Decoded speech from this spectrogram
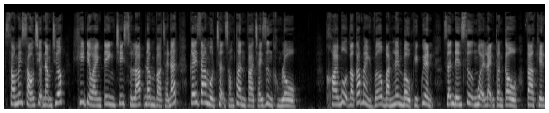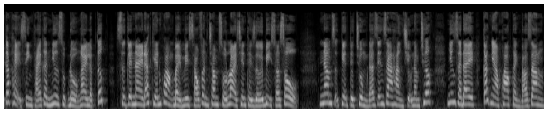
66 triệu năm trước khi tiểu hành tinh Chicxulub đâm vào trái đất gây ra một trận sóng thần và cháy rừng khổng lồ. Khói bụi và các mảnh vỡ bắn lên bầu khí quyển dẫn đến sự nguội lạnh toàn cầu và khiến các hệ sinh thái gần như sụp đổ ngay lập tức. Sự kiện này đã khiến khoảng 76% số loài trên thế giới bị xóa sổ. Năm sự kiện tuyệt chủng đã diễn ra hàng triệu năm trước, nhưng giờ đây các nhà khoa học cảnh báo rằng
